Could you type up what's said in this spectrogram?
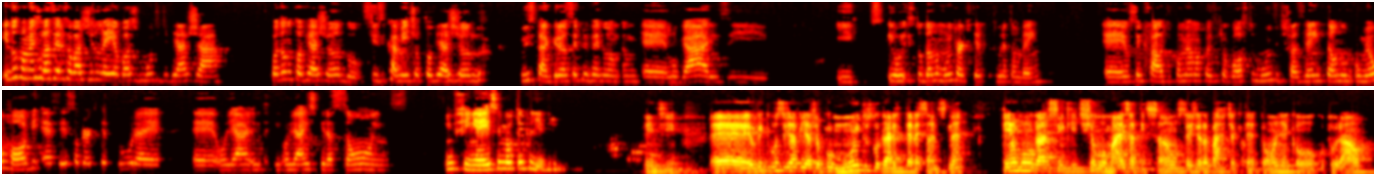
e nos momentos lazeres eu gosto de ler, eu gosto muito de viajar. Quando eu não estou viajando fisicamente, eu estou viajando no Instagram, sempre vendo é, lugares e, e, e, estudando muito arquitetura também. É, eu sempre falo que como é uma coisa que eu gosto muito de fazer, então no, o meu hobby é ver sobre arquitetura, é, é olhar, olhar inspirações. Enfim, é esse o meu tempo livre. Entendi. É, eu vi que você já viajou por muitos lugares interessantes, né? Tem algum lugar assim que te chamou mais atenção, seja da parte arquitetônica ou cultural?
